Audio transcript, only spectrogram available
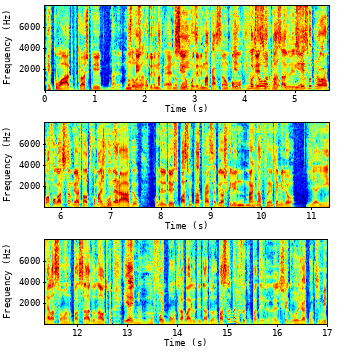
recuado, porque eu acho que né, não Souza. tem o poder de marca, é, não Sim, tem o poder de marcação como e, e mostrou esse ano passado isso. E né? esse último jogo com Afogados também, acho que o Náutico ficou mais vulnerável quando ele deu esse passinho para trás, sabe? Eu acho que ele mais na frente é melhor. E aí, em relação ao ano passado, o Náutico. E aí, não foi bom o trabalho de dado ano passado, mas não foi culpa dele. Né? Ele chegou já com o time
